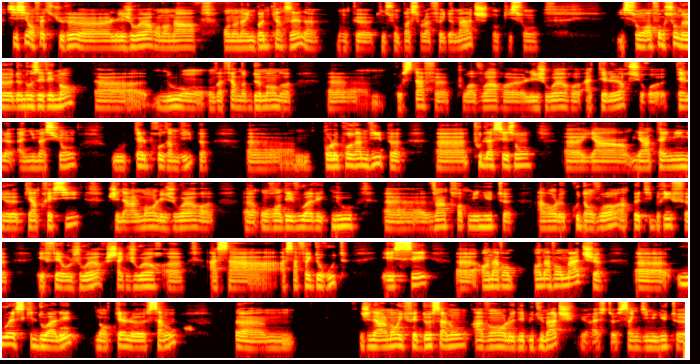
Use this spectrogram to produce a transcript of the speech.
si si, en fait, si tu veux, les joueurs, on en a, on en a une bonne quinzaine, donc qui ne sont pas sur la feuille de match, donc ils sont, ils sont en fonction de, nos événements. Euh, nous, on, va faire notre demande euh, au staff pour avoir euh, les joueurs à telle heure sur telle animation ou tel programme VIP. pour le programme VIP, toute la saison, il y, a un timing bien précis. Généralement, les joueurs ont rendez-vous avec nous 20-30 minutes avant le coup d'envoi, un petit brief est fait aux joueurs. Chaque joueur euh, a, sa, feuille de route et c'est euh, en avant en avant match euh, où est-ce qu'il doit aller, dans quel salon. généralement, il fait deux salons avant le début du match. Il reste 5-10 minutes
